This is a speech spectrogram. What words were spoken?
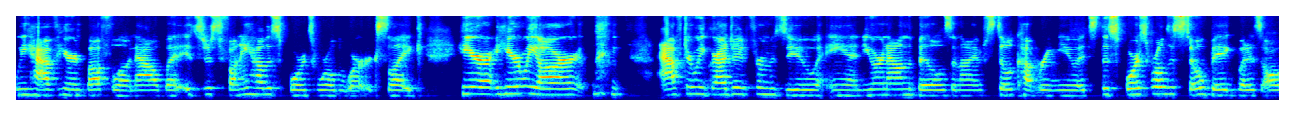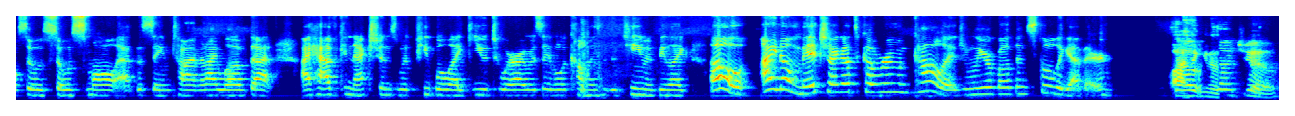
we have here in Buffalo now. But it's just funny how the sports world works. Like here, here we are. after we graduated from Mizzou and you are now in the Bills and I am still covering you. It's the sports world is so big, but it's also so small at the same time. And I love that I have connections with people like you to where I was able to come into the team and be like, oh, I know Mitch. I got to cover him in college and we were both in school together. So, I think so true.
